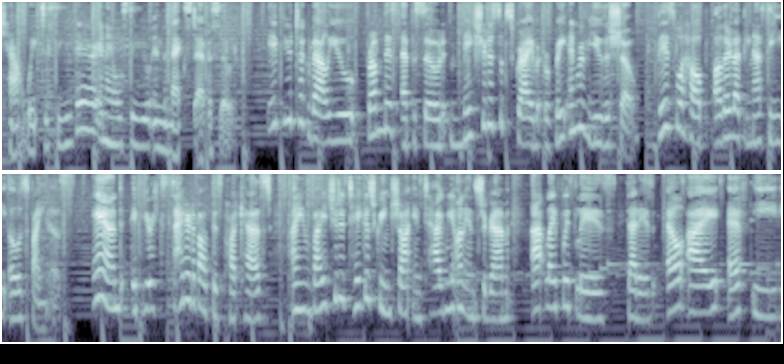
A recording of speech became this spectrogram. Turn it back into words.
can't wait to see you there, and I will see you in the next episode. If you took value from this episode, make sure to subscribe, rate, and review the show. This will help other Latina CEOs find us. And if you're excited about this podcast, I invite you to take a screenshot and tag me on Instagram at Life with Liz. That is L I F E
